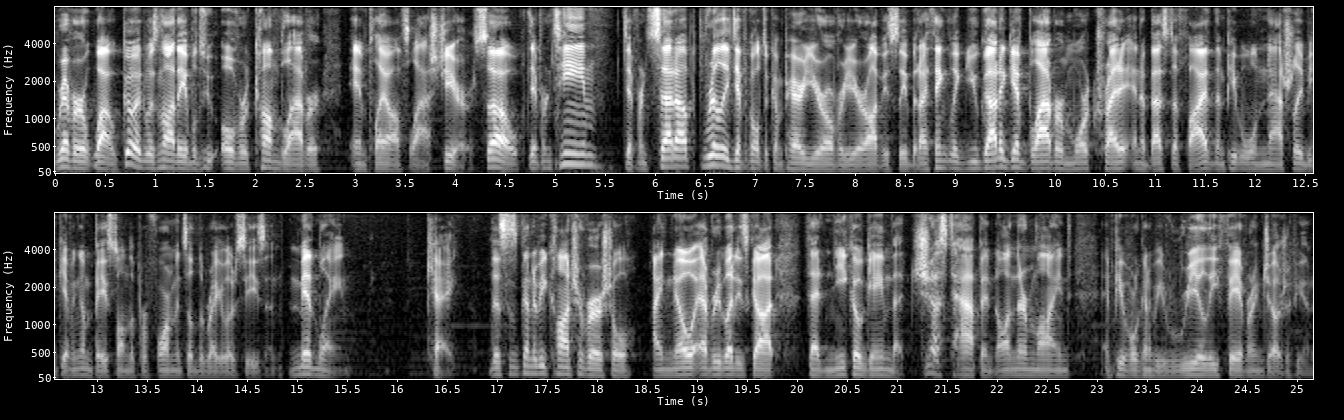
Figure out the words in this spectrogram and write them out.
River, while good, was not able to overcome Blabber in playoffs last year. So different team, different setup. Really difficult to compare year over year, obviously, but I think like you got to give Blabber more credit in a best of five than people will naturally be giving him based on the performance of the regular season. Mid lane. Okay. This is going to be controversial. I know everybody's got that Neeko game that just happened on their mind, and people are going to be really favoring Jojopyun.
